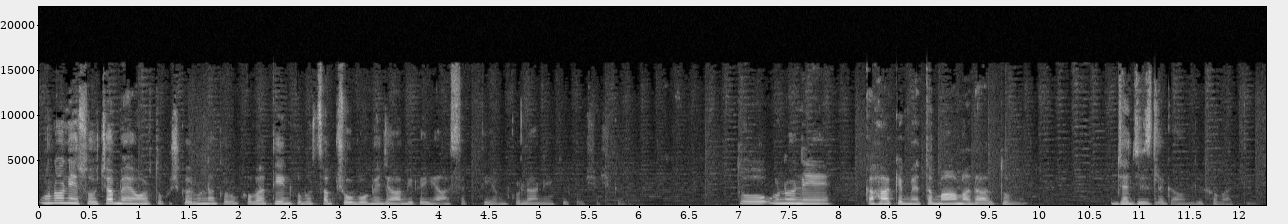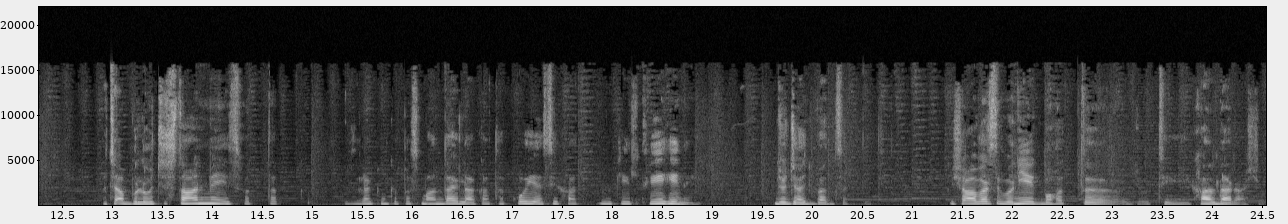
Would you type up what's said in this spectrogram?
उन्होंने सोचा, मैं और तो कुछ करूँ ना करूँ ख़वान को बस सब शोबों में जहाँ भी कहीं आ सकती है, उनको लाने की कोशिश करूँ। तो उन्होंने कहा कि मैं तमाम अदालतों में जजेस लगाऊँगी ख़वान अच्छा अब बलूचिस्तान में इस वक्त तक, ज़रा क्योंकि पसमानदा इलाका था, कोई ऐसी खातून वकील थी ही नहीं जो जज बन सकती थी। पिशावर से बनी एक बहुत, जो थी, खालदा राशिद।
